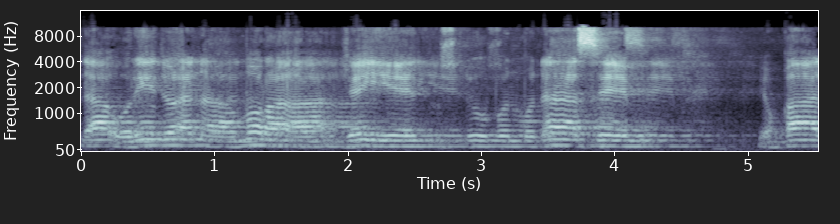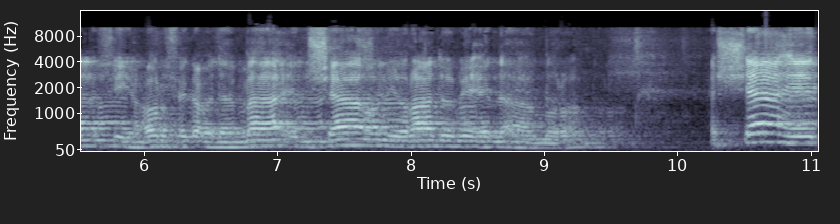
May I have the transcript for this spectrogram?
لا أريد أن آمرها. جيد أسلوب مناسب. يقال في عرف العلماء إنشاء يراد به الأمر. الشاهد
